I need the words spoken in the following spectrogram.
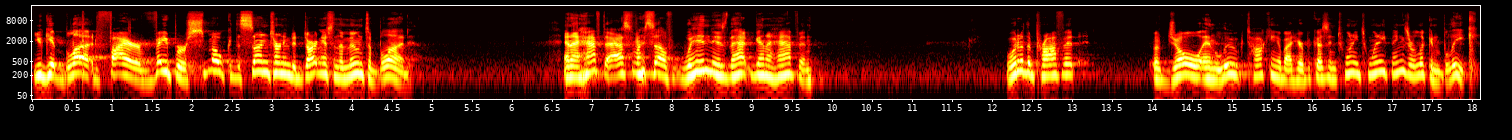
you get blood, fire, vapor, smoke, the sun turning to darkness and the moon to blood. And I have to ask myself, when is that going to happen? What are the prophet of Joel and Luke talking about here? Because in 2020, things are looking bleak.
